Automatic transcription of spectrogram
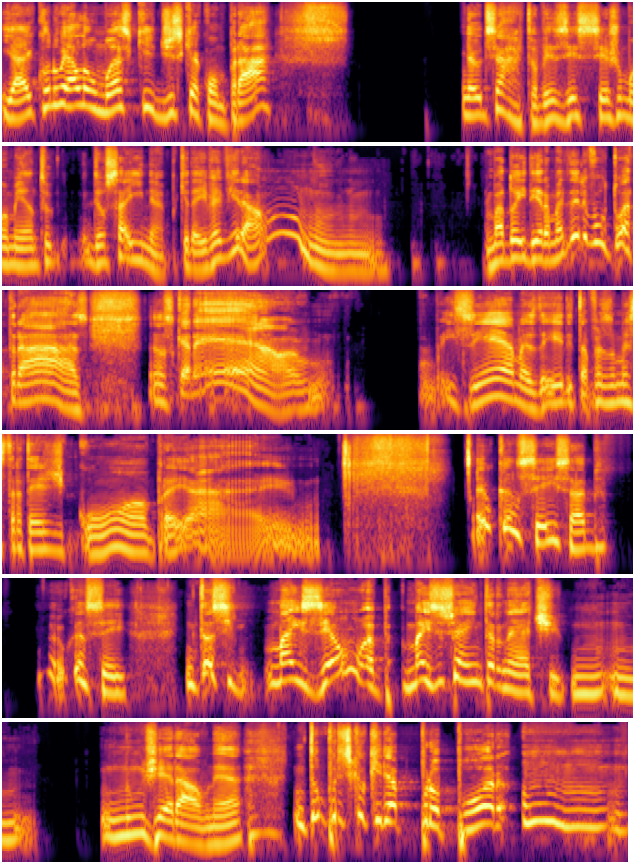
E aí, quando o Elon Musk disse que ia comprar, eu disse, ah, talvez esse seja o momento de eu sair, né? Porque daí vai virar um, uma doideira. Mas ele voltou atrás. Os caras, é, Pois é, mas daí ele tá fazendo uma estratégia de compra. E, ah, eu cansei, sabe? Eu cansei. Então, assim, mas é um. Mas isso é a internet num, num geral, né? Então, por isso que eu queria propor um.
